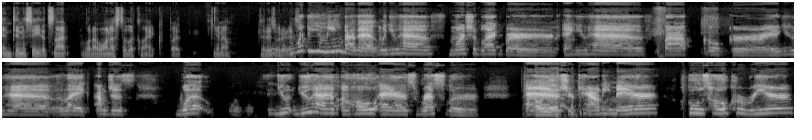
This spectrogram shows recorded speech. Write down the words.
in Tennessee, that's not what I want us to look like. But you know, it is what it is. What do you mean by that? When you have Marsha Blackburn and you have Bob Corker and you have like I'm just what you you have a whole ass wrestler as Oh, yeah. your county mayor whose whole career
